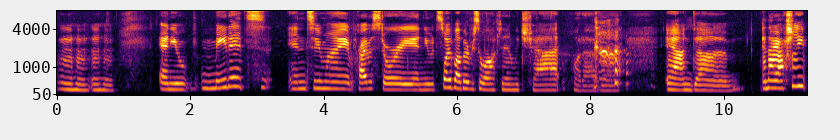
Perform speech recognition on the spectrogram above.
Mm-hmm. And you made it into my private story and you would swipe up every so often we'd chat whatever and um and i actually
